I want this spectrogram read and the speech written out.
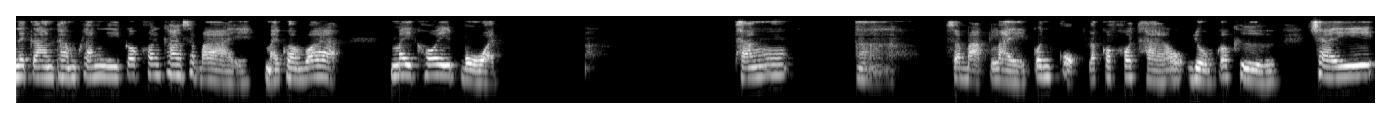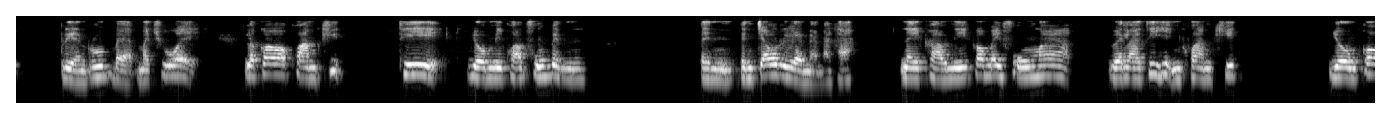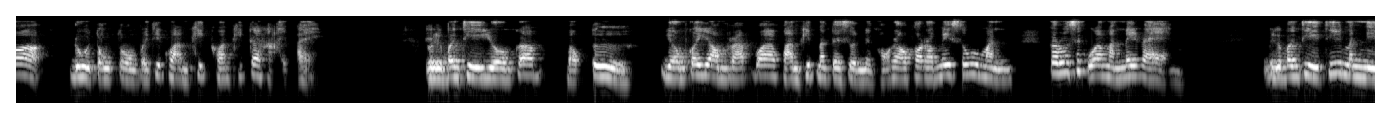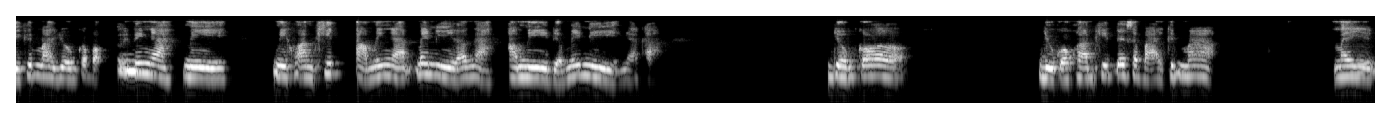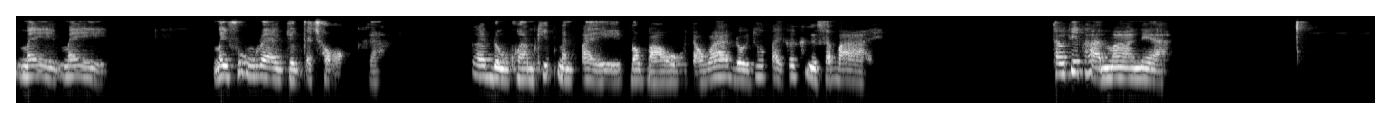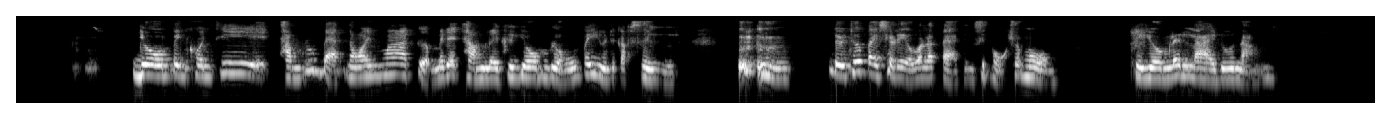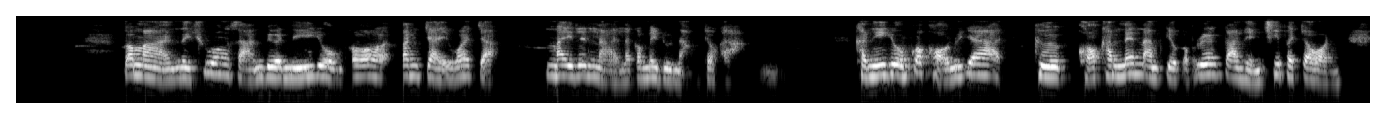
ในการทำครั้งนี้ก็ค่อนข้างสบาย หมายความว่าไม่ค่อยปวด ทั้งสะบักไหล่ก้นกบแล้วก็ข้อเท้าโยมก็คือใช้เปลี่ยนรูปแบบมาช่วย แล้วก็ความคิดที่โยมมีความฟุ้งเป็นเป็นเป็นเจ้าเรือนน่ะนะคะ ในคราวนี้ก็ไม่ฟุ้งมาก เวลาที่เห็นความคิด โยมก็ดูตรงๆไปที่ความคิดความคิดก็หายไป หรือบางทีโยมก็บอกเออโยมก็ยอมรับว่าความคิดมันเป็นส่วนหนึ่งของเราพอเราไม่สู้มัน ก็รู้สึกว่ามันไม่แรง หรือบางทีที่มันมีขึ้นมาโยมก็บอกเออนี่ไงมีมีความคิดอ่าไม่งั้นไม่มีแล้วไงเอามีเดี๋ยวไม่มีอย่างเงี้ยค่ะ โยมก็อยู่กับความคิดได้สบายขึ้นมาก ไม่ไม่ไม่ไม่ฟุ้งแรงจนกระชอกค่ะ ก็ดูความคิดมันไปเบาๆ แต่ว่าโดยทั่วไปก็คือสบาย เท่าที่ผ่านมาเนี่ย โยมเป็นคนที่ทำรูปแบบน้อยมากเกือบไม่ได้ทำเลย คือโยมหลงไปอยู่กับสื่อ โดยทั่วไปเฉลี่ยวันละแปดถึงสิบหกชั่วโมงคือโยมเล่นไลน์ดูหนัง ก็มาในช่วงสามเดือนนี้โยมก็ตั้งใจว่าจะไม่เล่นไลน์แล้วก็ไม่ดูหนังเจ้าค่ะคันนี้โยมก็ขออนุญาต คือขอคำแนะนำเกี่ยวกับเรื่องการเห็นชีพจร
